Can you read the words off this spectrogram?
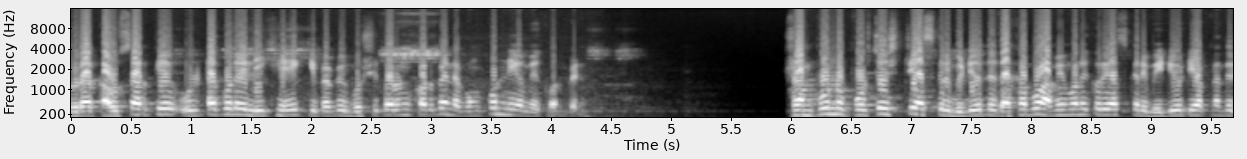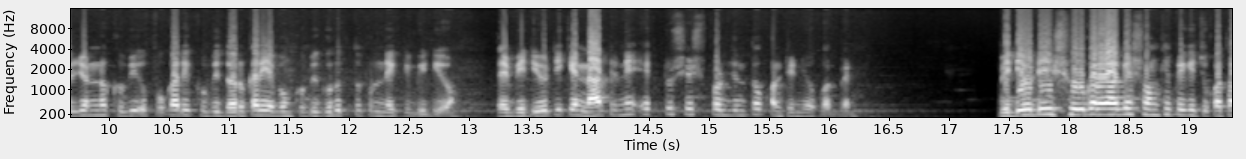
সুরা কাউসারকে উল্টা করে লিখে কীভাবে বশীকরণ করবেন এবং কোন নিয়মে করবেন। সম্পূর্ণ প্রচেষ্টি আজকের ভিডিওতে দেখাবো। আমি মনে করি আজকের ভিডিওটি আপনাদের জন্য খুবই উপকারী, খুবই দরকারি এবং খুবই গুরুত্বপূর্ণ একটি ভিডিও। তাই ভিডিওটিকে না টেনে একটু শেষ পর্যন্ত কন্টিনিউ করবেন। ভিডিওটি শুরু করার আগে সংক্ষেপে কিছু কথা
